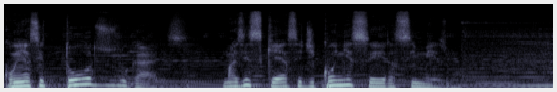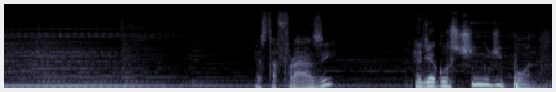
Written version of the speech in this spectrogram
conhece todos os lugares, mas esquece de conhecer a si mesmo. Esta frase é de Agostinho de Hipona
